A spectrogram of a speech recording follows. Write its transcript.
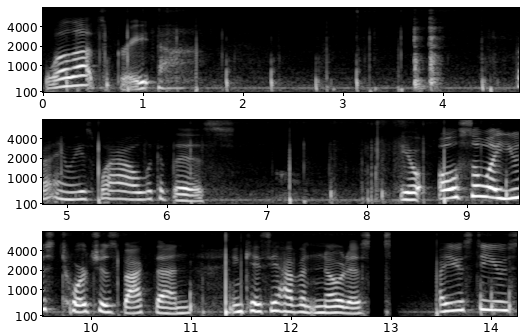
Well, that's great. But anyways, wow, look at this. You also I used torches back then, in case you haven't noticed. I used to use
